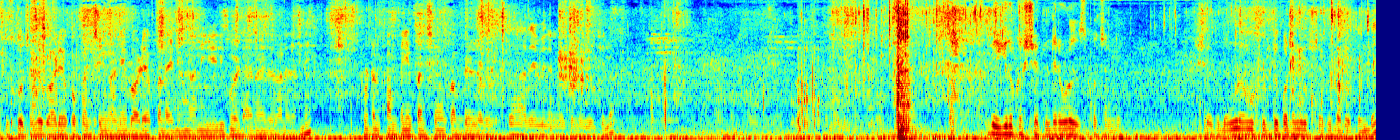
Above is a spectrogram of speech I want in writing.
చూసుకోవచ్చండి. బాడీ యొక్క పంచింగ్ కానీ బాడీ యొక్క లైనింగ్ కానీ ఏది కూడా డ్యామేజ్ కాలేదండి. Total company punching company levels అదే విధంగా ఉంటుంది వెహికల్ వెహికల్ ఒక స్టెప్ కూడా చూసుకోవచ్చండి. స్టెప్ కూడా ఒక ఫిఫ్టీ పర్సెంట్ స్టెప్ అవుతుంది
